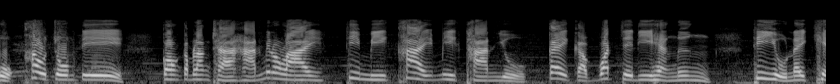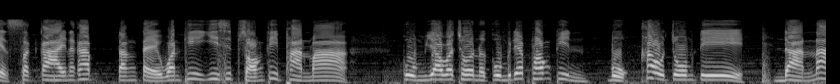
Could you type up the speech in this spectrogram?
บุกเข้าโจมตี กองกำลังทหารไม่ลงลายที่มีค่ายมีฐานอยู่ ใกล้กับวัดเจดีย์แห่งหนึ่ง ที่อยู่ในเขตสกายนะครับ ตั้งแต่วันที่ 22 ที่ผ่านมา กลุ่มเยาวชนหรือกลุ่มพิทักษ์ท้องถิ่น บุกเข้าโจมตี ด่านหน้า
